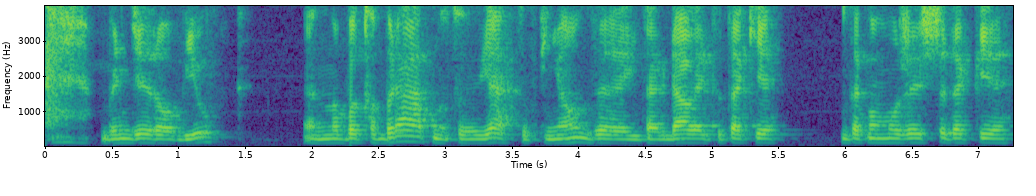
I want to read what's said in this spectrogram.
będzie robił. no bo to brat, no to jak to pieniądze i tak dalej, to takie, taką może jeszcze takie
